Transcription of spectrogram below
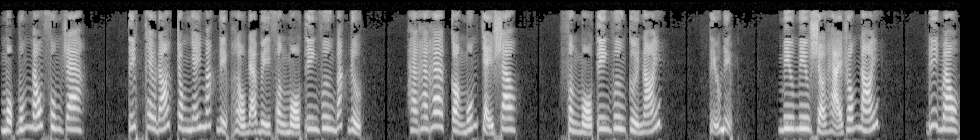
một búng máu phun ra. Tiếp theo đó trong nháy mắt điệp hậu đã bị phần mộ tiên vương bắt được. Ha ha ha, còn muốn chạy sao? Phần mộ tiên vương cười nói. Tiểu điệp. miu miu sợ hãi rống nói. Đi mau.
